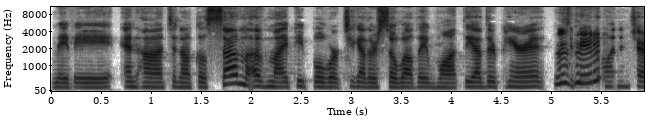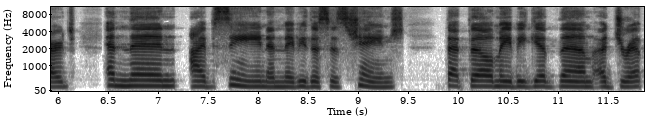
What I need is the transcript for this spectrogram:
maybe an aunt and uncle. Some of my people work together so well, they want the other parent mm-hmm. to be mm-hmm. the one in charge. And then I've seen, and maybe this has changed, that they'll maybe give them a drip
